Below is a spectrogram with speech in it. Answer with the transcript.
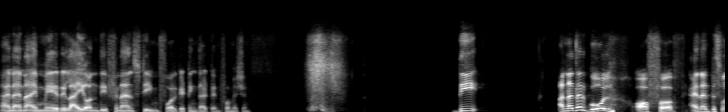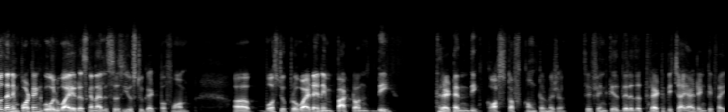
And and i may rely on the finance team for getting that information. The another goal of uh, and then this was an important goal why risk analysis used to get performed uh, was to provide an impact on the threat and the cost of countermeasure. So if in case there is a threat which i identify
